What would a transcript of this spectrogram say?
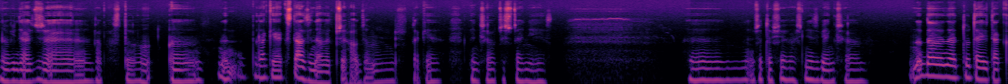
no widać, że po prostu no, takie ekstazy nawet przychodzą, już takie większe oczyszczenie jest, e, że to się właśnie zwiększa. No, no, no tutaj tak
